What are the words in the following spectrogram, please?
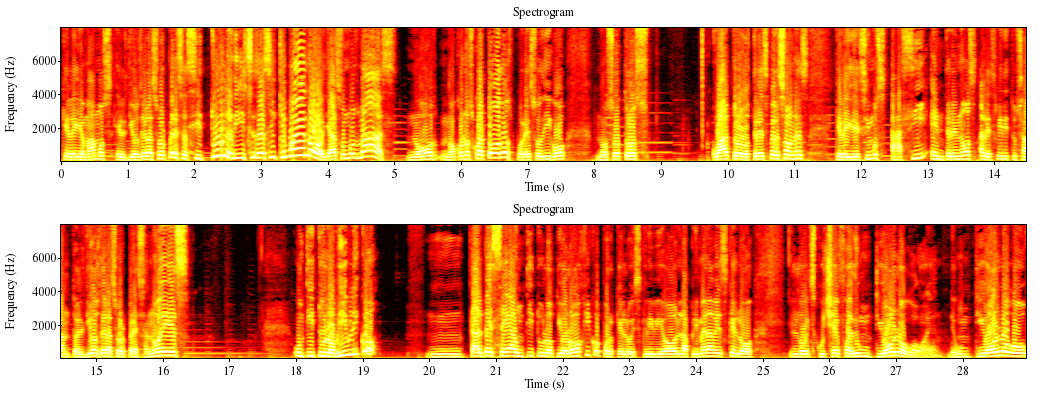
que le llamamos el Dios de la sorpresa. Si tú le dices así, que bueno, ya somos más. No, no conozco a todos, por eso digo nosotros cuatro o tres personas que le decimos así entre nos al Espíritu Santo, el Dios de la sorpresa. No es un título bíblico, mm, tal vez sea un título teológico porque lo escribió la primera vez que lo lo escuché fue de un teólogo, ¿eh? de un teólogo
